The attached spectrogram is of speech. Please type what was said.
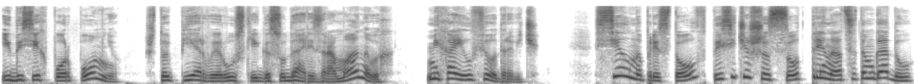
И до сих пор помню, что первый русский государь из Романовых — Михаил Федорович, сел на престол в 1613 году.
